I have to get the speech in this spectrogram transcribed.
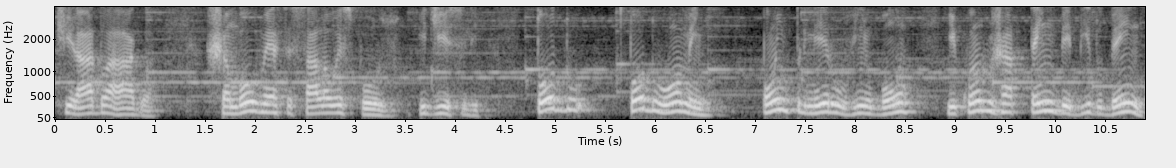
tirado a água, chamou o mestre Sala ao esposo e disse-lhe: Todo todo homem põe primeiro o vinho bom e quando já tem bebido bem,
